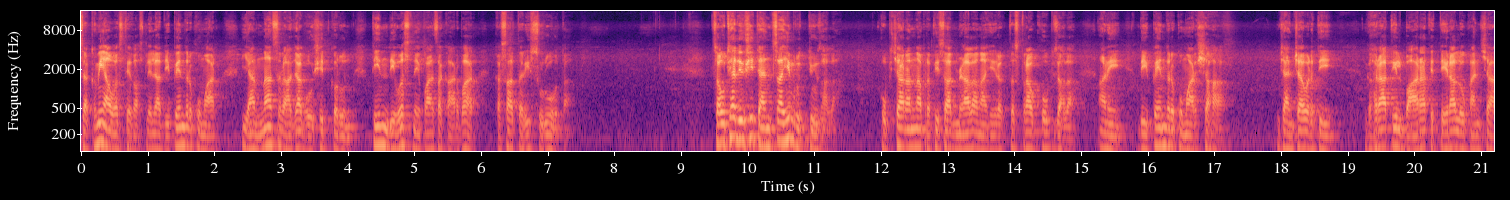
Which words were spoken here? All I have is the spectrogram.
जखमी अवस्थेत असलेल्या दीपेंद्र कुमार यांनाच राजा घोषित करून तीन दिवस नेपाळचा कारभार कसा तरी सुरू होता. चौथ्या दिवशी त्यांचाही मृत्यू झाला. उपचारांना प्रतिसाद मिळाला नाही रक्तस्त्राव खूप झाला आणि दीपेंद्र कुमार शहा ज्यांच्यावरती घरातील बारा ते तेरा लोकांच्या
